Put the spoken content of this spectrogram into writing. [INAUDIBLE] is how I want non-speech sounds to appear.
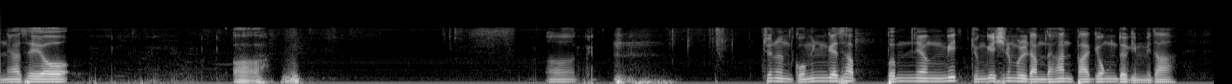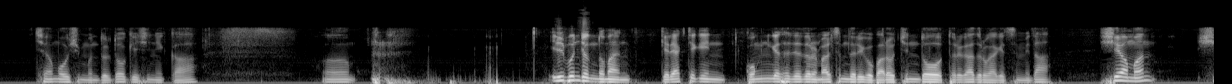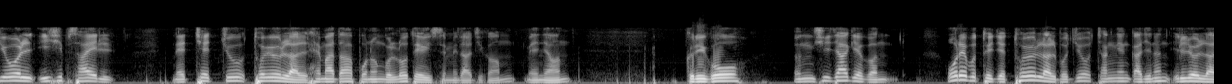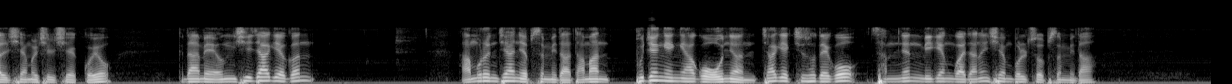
안녕하세요. 어, 어, [CLEARS THROAT] 저는 공인회사 법령 및 중개실물 담당한 박용덕입니다. 처음 오신 분들도 계시니까 어, [CLEARS THROAT] 1분 정도만 계략적인 공인회사 제도를 말씀드리고 바로 진도 들어가도록 하겠습니다. 시험은 10월 24일 넷째 주 토요일 날 해마다 보는 걸로 되어 있습니다. 지금 매년. 그리고 응시 자격은 올해부터 이제 토요일 날 보죠. 작년까지는 일요일 날 시험을 실시했고요. 그 다음에 응시 자격은 아무런 제한이 없습니다. 다만 부정행위하고 5년, 자격 취소되고 3년 미경과자는 시험 볼 수 없습니다.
